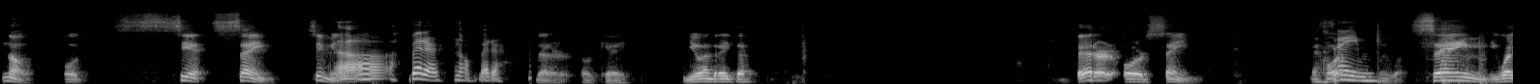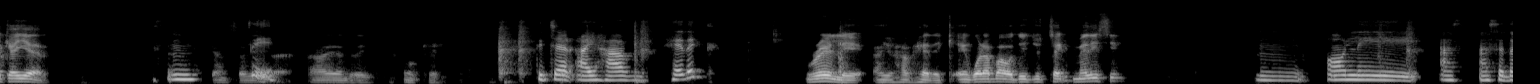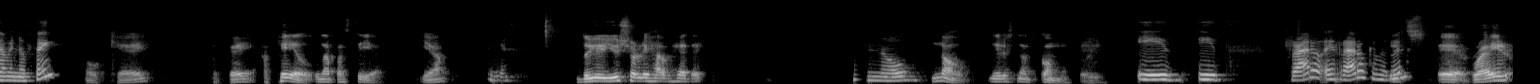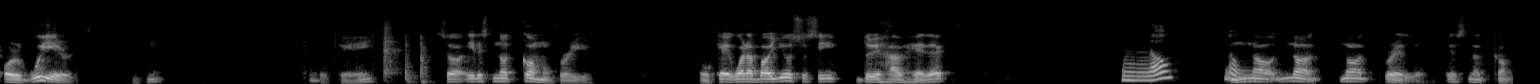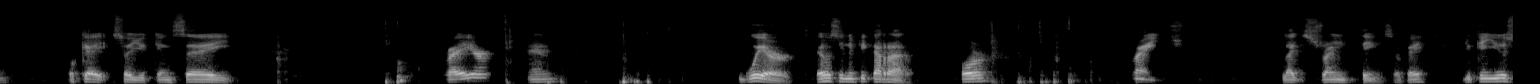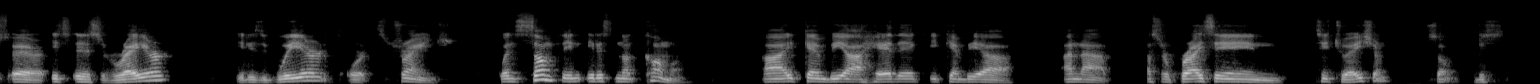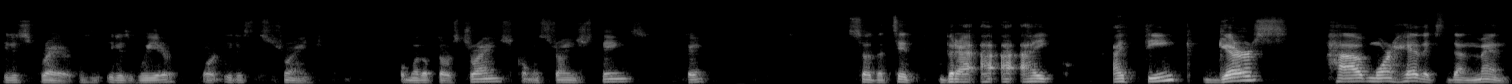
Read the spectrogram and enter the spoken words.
No. Oh, si- same. Similar. Ah, better. No, better. Better. Okay. You, Andreita? Better or same? Mejor. Same. igual. Same. Igual que ayer. Mm, Cansadita. Ay, Andreita. Okay. Teacher, I have headache. Really, uh, you have headache. And what about, did you take medicine? Mm, only as acetaminophen. Okay. Okay. A pill, una pastilla. Yeah. Yes. Do you usually have headache? No. No, it is not common for you. It, it's raro. Es raro que me duele. It's uh, rare or weird. Mhm. Okay. So it is not common for you. Okay. What about you, Susie? Do you have headache? No. No. No, no, not really. It's not common. Okay, so you can say rare and weird. Eso significa raro. Or strange. Like strange things, okay? You can use, uh, it is rare, it is weird, or strange. When something, it is not common. Uh, it can be a headache, it can be a, an, uh, a surprising situation. So this it is rare, it is weird, or it is strange. Como Doctor Strange, como strange things, okay? So that's it. But I, I, I, I think girls have more headaches than men.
